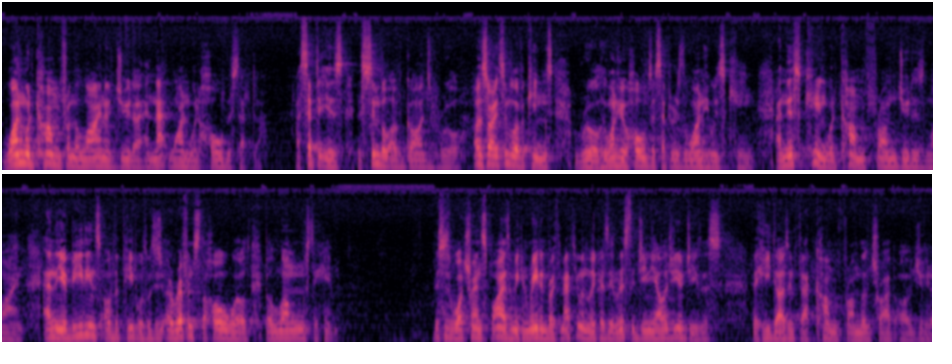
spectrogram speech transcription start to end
One would come from the line of Judah, and that one would hold the scepter. A scepter is the symbol of God's rule. Oh, sorry, the symbol of a king's rule. The one who holds the scepter is the one who is king. And this king would come from Judah's line. And the obedience of the peoples, which is a reference to the whole world, belongs to him. This is what transpires, and we can read in both Matthew and Luke as they list the genealogy of Jesus that he does, in fact, come from the tribe of Judah.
